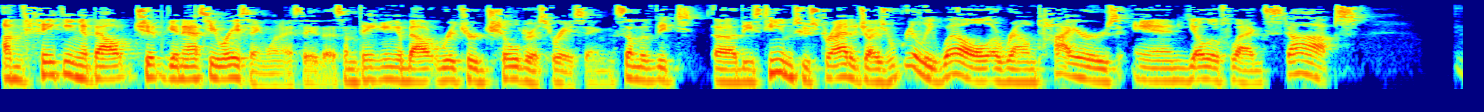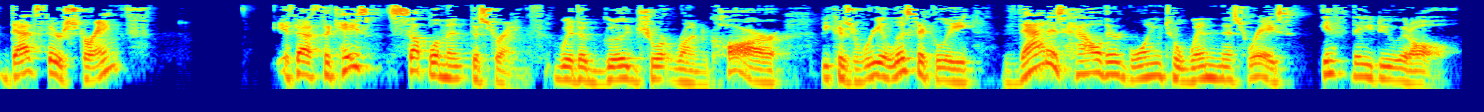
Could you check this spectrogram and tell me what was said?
I'm thinking about Chip Ganassi Racing when I say this. I'm thinking about Richard Childress Racing. Some of the, uh, these teams who strategize really well around tires and yellow flag stops. That's their strength. If that's the case, supplement the strength with a good short run car because realistically, that is how they're going to win this race if they do it all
